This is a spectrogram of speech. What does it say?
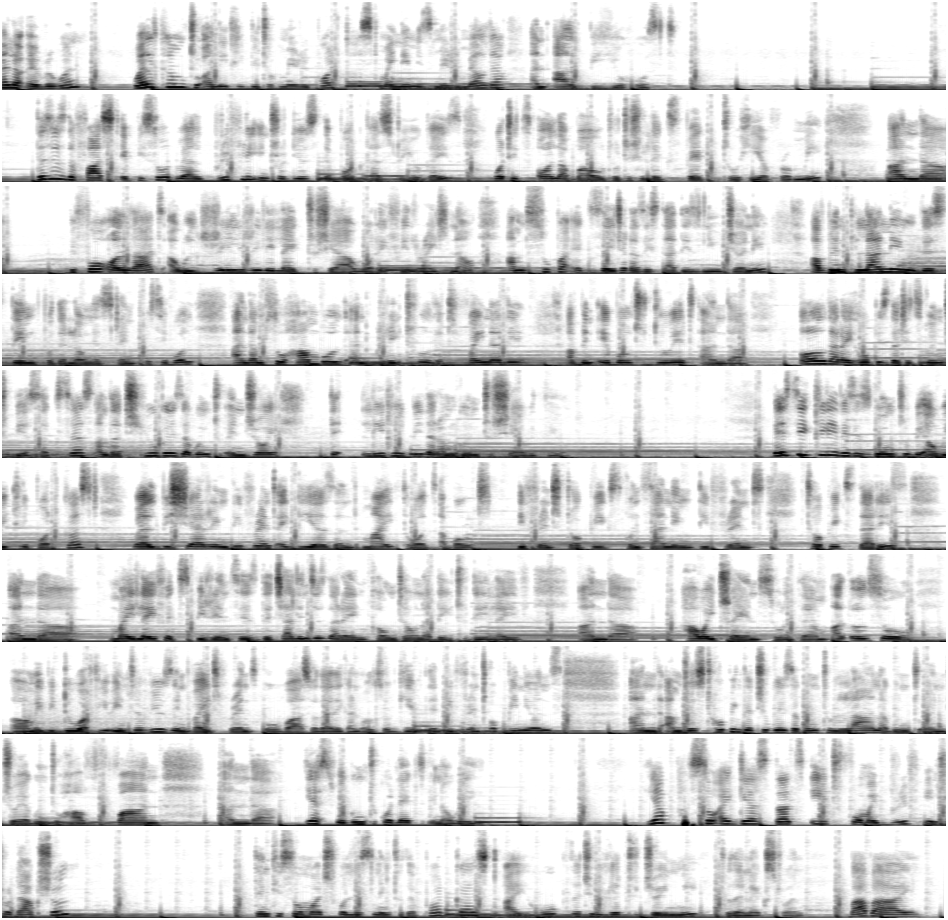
everyone. Welcome to a little bit of Mary podcast. My name is Mary Imelda and I'll be your host. This is the first episode where I'll briefly introduce the podcast to you guys, what it's all about, what you should expect to hear from me. And uh, before all that, I would really, really like to share what I feel right now. I'm super excited as I start this new journey. I've been planning this thing for the longest time possible, and I'm so humbled and grateful that finally I've been able to do it. And uh, all that I hope is that it's going to be a success and that you guys are going to enjoy the little bit that I'm going to share with you. Basically, this is going to be a weekly podcast where I'll be sharing different ideas and my thoughts about different topics concerning different topics, that is, and uh, my life experiences, the challenges that I encounter on a day to day life, and uh, how I try and solve them. I'll also uh, maybe do a few interviews, invite friends over so that they can also give their different opinions and i'm just hoping that you guys are going to learn are going to enjoy are going to have fun and uh, yes we're going to connect in a way. Yep so i guess that's it for my brief introduction. Thank you so much for listening to the podcast. I hope that you'll get to join me to the next one. Bye bye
